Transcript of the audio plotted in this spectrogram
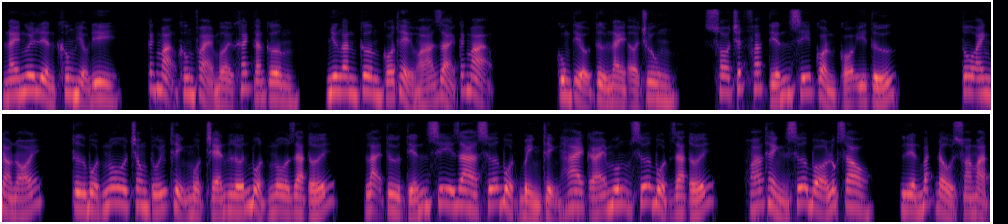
Này ngươi liền không hiểu đi, cách mạng không phải mời khách ăn cơm, nhưng ăn cơm có thể hóa giải cách mạng. Cung tiểu tử này ở chung, so chất phát tiến sĩ còn có ý tứ. Tô Anh Đào nói, từ bột ngô trong túi thịnh một chén lớn bột ngô ra tới, lại từ tiến sĩ ra sữa bột bình thịnh hai cái muỗng sữa bột ra tới, hóa thành sữa bò lúc sau, liền bắt đầu xoa mặt.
